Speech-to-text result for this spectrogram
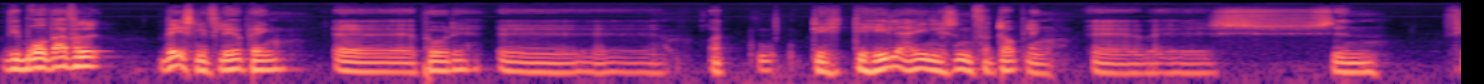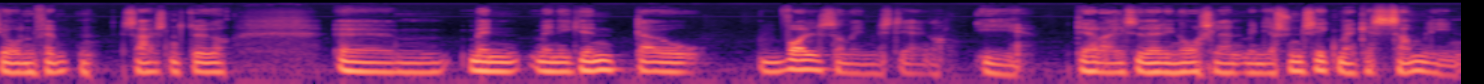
Vi bruger i hvert fald væsentligt flere penge øh, på det, øh, og det, det hele er egentlig sådan en fordobling øh, siden 14, 15, 16 stykker. Øh, men, men igen, der er jo voldsomme investeringer i, det har der altid været i Nordsjælland, men jeg synes ikke, man kan sammenligne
